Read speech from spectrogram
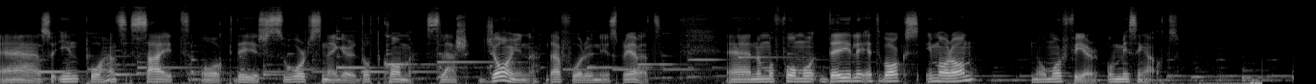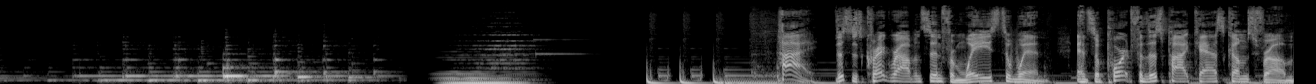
Eh, så in på hans sajt och det är schwarzenegger.com join. Där får du nyhetsbrevet. Eh, Nomofomo Daily är tillbaks imorgon. No more fear of missing out. Hi. This is Craig Robinson from Ways to Win, and support for this podcast comes from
